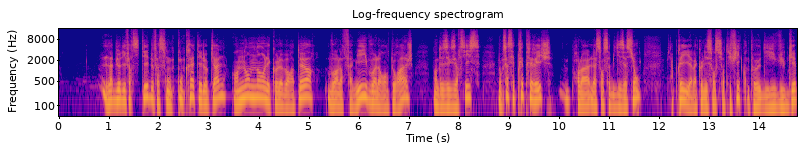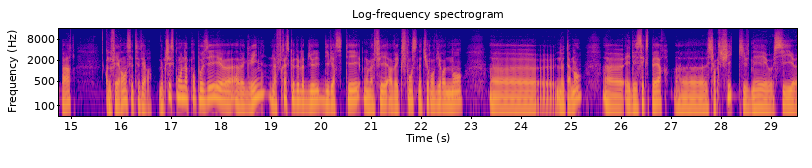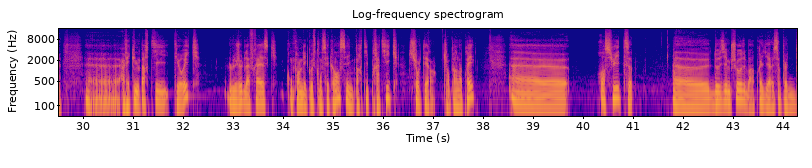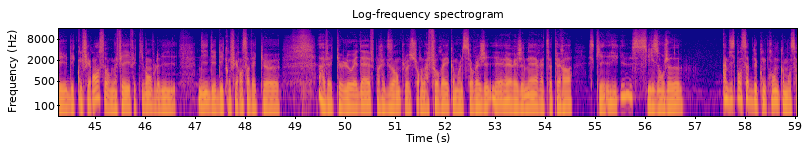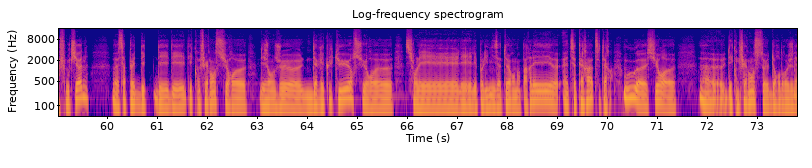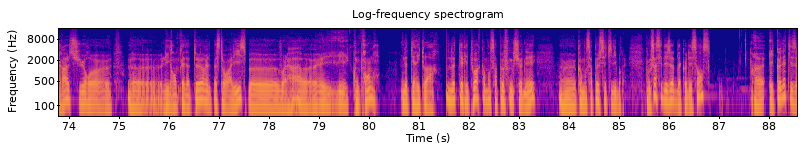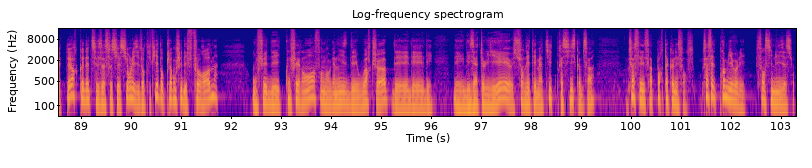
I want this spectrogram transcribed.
la biodiversité de façon concrète et locale en emmenant les collaborateurs, voir leur famille, voir leur entourage dans des exercices. Donc ça, c'est très très riche pour la sensibilisation après, il y a la connaissance scientifique qu'on peut divulguer par conférences, etc. Donc c'est ce qu'on a proposé euh, avec Green. La fresque de la biodiversité, on l'a fait avec France Nature Environnement euh, notamment, euh, et des experts scientifiques qui venaient aussi avec une partie théorique, le jeu de la fresque, comprendre les causes-conséquences, et une partie pratique sur le terrain. J'en parle après. ensuite, euh, deuxième chose, bah après, y a, ça peut être des, des, conférences. On a fait effectivement, vous l'avez dit, des, des, conférences avec, euh, avec l'ONF, par exemple, sur la forêt, comment elle se régénère, etc. Ce qui est, Les enjeux. Indispensable de comprendre comment ça fonctionne. Euh, ça peut être des, des conférences sur euh, des enjeux d'agriculture, sur, sur les, les, les, pollinisateurs, on en parlait, etc., etc. Ou sur euh, des conférences d'ordre général sur euh, euh, les grands prédateurs et le pastoralisme, voilà, et, comprendre notre territoire. Notre territoire, comment ça peut fonctionner, comment ça peut s'équilibrer. Donc ça, c'est déjà de la connaissance. et connaître les acteurs, connaître ces associations, les identifier. Donc là, on fait des forums, on fait des conférences, on organise des workshops, des, des ateliers sur des thématiques précises comme ça. Donc ça, ça porte à connaissance. ça, c'est le premier volet, sensibilisation.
